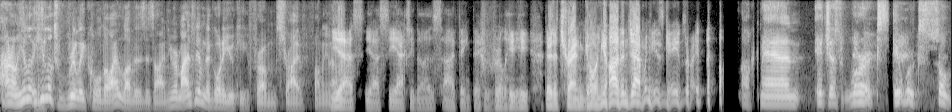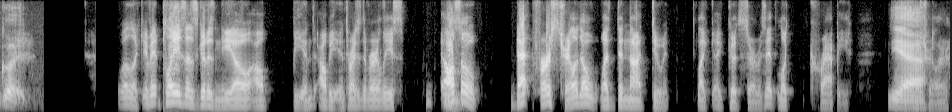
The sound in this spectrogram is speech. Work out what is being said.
I don't know. He look, he looks really cool though. I love his design. He reminds me of Nagoriyuki from Strive. Funnily enough. Yes, yes, he actually does. I think they really there's a trend going on in Japanese games right now. Fuck, man, it just works. It works so good. Well, look, if it plays as good as Nioh, I'll be in, I'll be interested at the very least. Mhm. Also, that first trailer though was did not do it like a good service. It looked crappy. Yeah. trailer.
